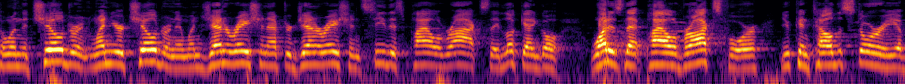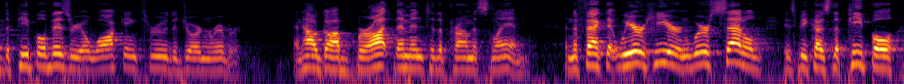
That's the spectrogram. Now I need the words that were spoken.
So when the children, when your children and when generation after generation see this pile of rocks, they look at it and go, what is that pile of rocks for? You can tell the story of the people of Israel walking through the Jordan River and how God brought them into the promised land. And the fact that we're here and we're settled is because the people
